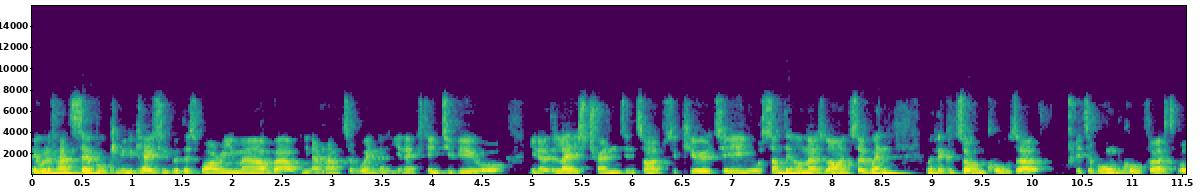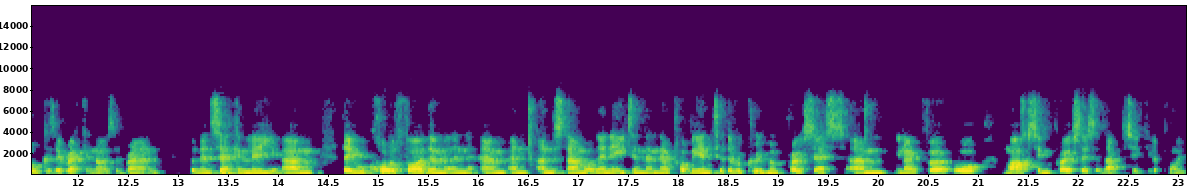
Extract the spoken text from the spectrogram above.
they would have had several communications with us via email about you know how to win at your next interview or you know the latest trends in cybersecurity or something on those lines. So when when the consultant calls up, it's a warm call first of all because they recognise the brand, but then secondly um, they will qualify them and um, and understand what they need, and then they'll probably enter the recruitment process, um, you know, for or marketing process at that particular point.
